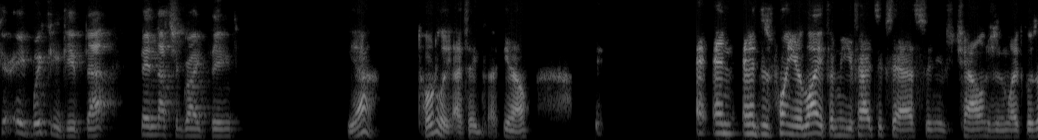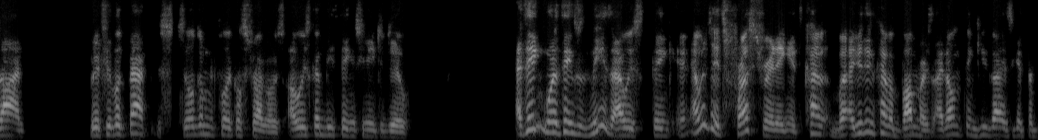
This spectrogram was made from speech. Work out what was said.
if we can give that, then that's a great thing. Yeah, totally. I think you know. And and at this point in your life, I mean, you've had success and you've challenged, and life goes on. But if you look back, there's still going to be political struggles. Always going to be things you need to do. I think one of the things with me is I always think, and I would say it's frustrating. It's kind of, but I do think it's kind of a bummer. Is I don't think you guys get the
